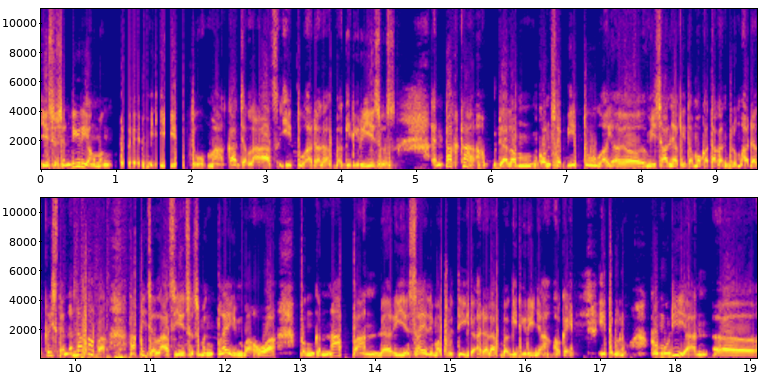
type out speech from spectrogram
Yesus sendiri yang mengklaim itu maka jelas itu adalah bagi diri Yesus. Entahkah dalam konsep itu uh, misalnya kita mau katakan belum ada Kristen enggak apa-apa. Tapi jelas Yesus mengklaim bahwa penggenapan dari Yesaya 53 adalah bagi dirinya. Oke okay, itu dulu. Kemudian uh,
